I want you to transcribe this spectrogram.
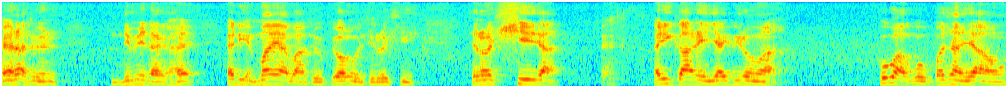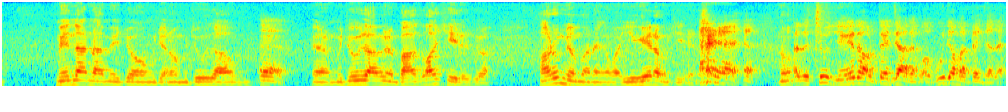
အဲ့ဒါဆိုရင်နိမိတ်ကအဲ့ဒီအမှားရပါဆိုပြောလို့ရှိလို့ရှိရင်ကျွန်တော်ရှေးတာအဲ့ဒီကားတွေရိုက်ပြီးတော့မှ ကိုယ့်ဘာကိုယ်ပတ်စံရအောင်မင်းသားနာမည်ကြောင်းကျွန်တော်မကြိုးစားဘူးအဲအဲမကြိုးစားဘူးဘာသွားရှည်လဲဆိုတော့ငါတို့မြန်မာနိုင်ငံမှာရေခဲတောင်ရှိတယ်နော်အဲ့ဒါချို့ရေခဲတောင်တက်ကြတယ်ပေါ့အခုကျမှတက်ကြတယ်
